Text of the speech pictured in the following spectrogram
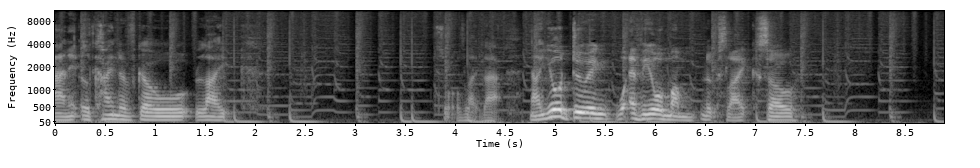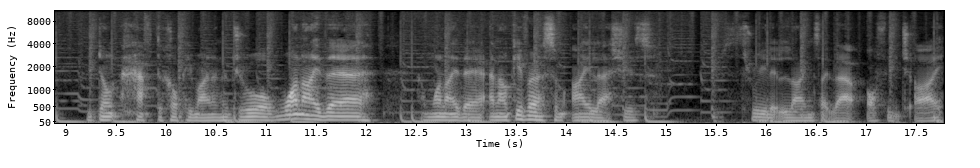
And it'll kind of go like, sort of like that. Now you're doing whatever your mum looks like, so you don't have to copy mine. I'm gonna draw one eye there and one eye there, and I'll give her some eyelashes. Three little lines like that off each eye.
